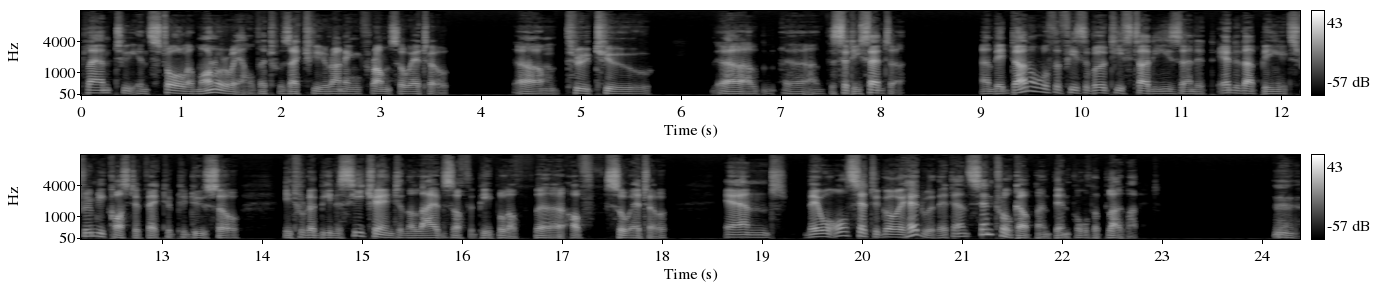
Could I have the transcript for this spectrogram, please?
planned to install a monorail that was actually running from Soweto um, through to uh, uh, the city center. And they'd done all of the feasibility studies, and it ended up being extremely cost effective to do so. It would have been a sea change in the lives of the people of uh, of Soweto, and they were all set to go ahead with it. And central government then pulled the plug on it. Yeah.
